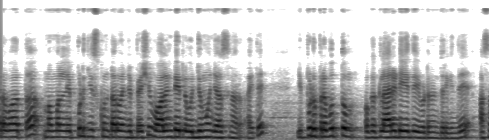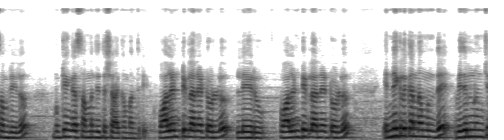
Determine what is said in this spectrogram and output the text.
తర్వాత మమ్మల్ని ఎప్పుడు తీసుకుంటారు అని చెప్పేసి వాలంటీర్లు ఉద్యమం చేస్తున్నారు. అయితే ఇప్పుడు ప్రభుత్వం ఒక క్లారిటీ అయితే ఇవ్వడం జరిగింది అసెంబ్లీలో. ముఖ్యంగా సంబంధిత శాఖ మంత్రి. వాలంటీర్లు అనేటోళ్ళు లేరు. వాలంటీర్లు అనేటోళ్ళు ఎన్నికల కన్నా ముందే విధుల నుంచి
